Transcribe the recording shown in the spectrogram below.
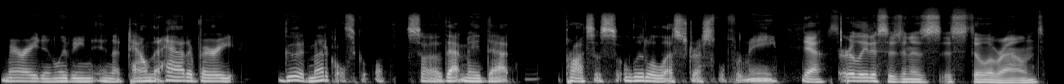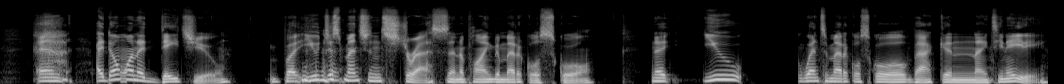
married and living in a town that had a very good medical school. So that made that process a little less stressful for me. Yeah, early decision is is still around. And I don't want to date you, but you just mentioned stress and applying to medical school. Now, you went to medical school back in 1980.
